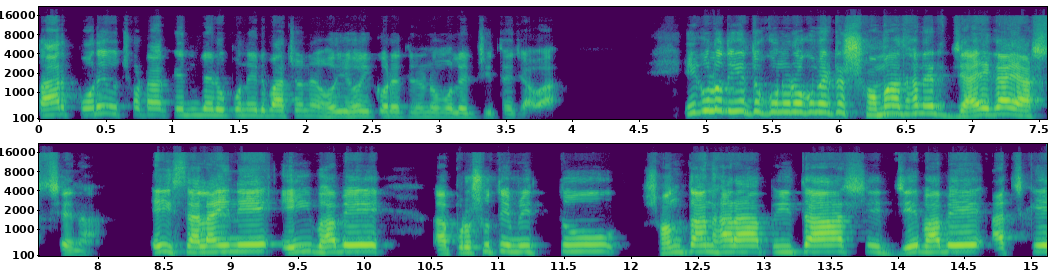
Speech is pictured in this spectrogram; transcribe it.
তারপরেও ছটা কেন্দ্রের উপনির্বাচনে হই হই করে তৃণমূলের জিতে যাওয়া। এগুলো দিয়ে তো কোনো রকম একটা সমাধানের জায়গায় আসছে না। এই স্যালাইনে এইভাবে প্রসূতি মৃত্যু, সন্তানহারা, পিতা, সে যেভাবে আজকে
